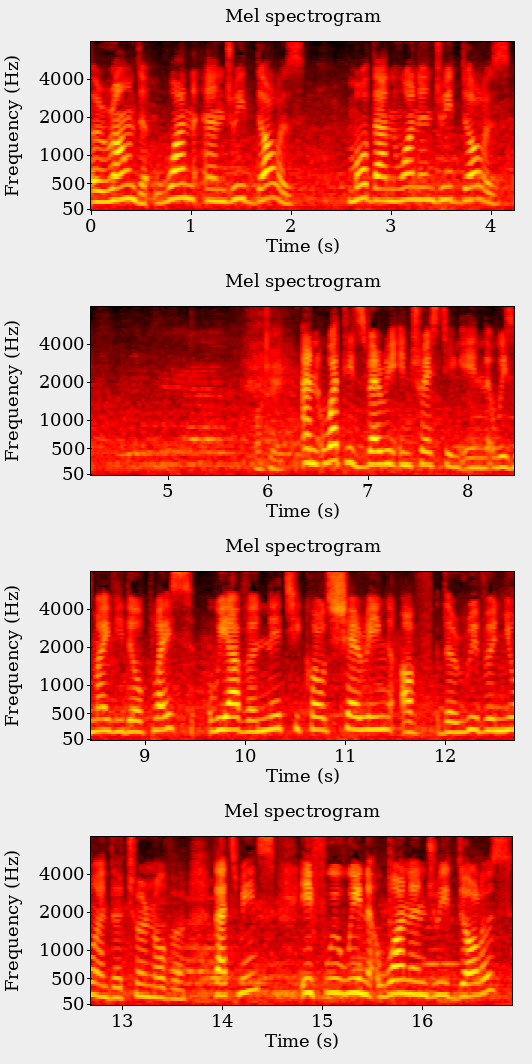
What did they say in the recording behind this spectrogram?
around $100, more than $100. Okay. And what is very interesting in with my video place, we have an ethical sharing of the revenue and the turnover. That means if we win $100,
